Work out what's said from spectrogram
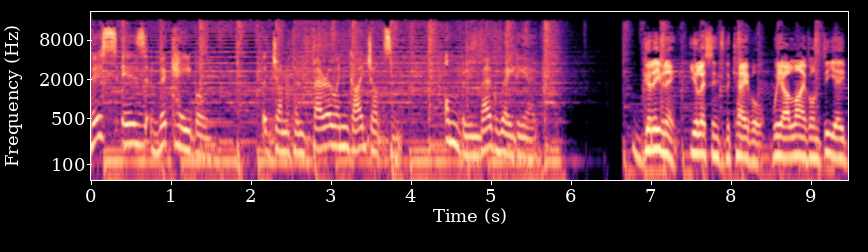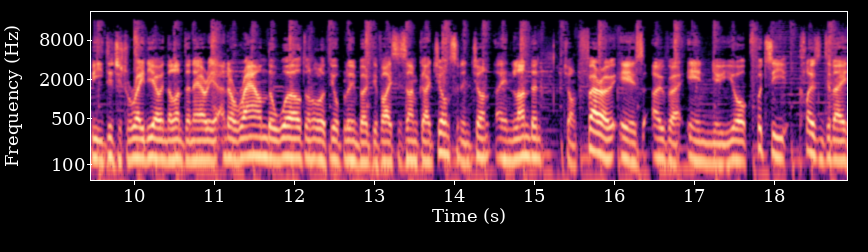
This is The Cable with Jonathan Ferro and Guy Johnson on Bloomberg Radio. Good evening. You're listening to The Cable. We are live on DAB digital radio in the London area and around the world on all of your Bloomberg devices. I'm Guy Johnson in, John, in London. John Ferro is over in New York. FTSE closing today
